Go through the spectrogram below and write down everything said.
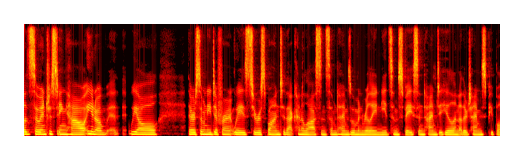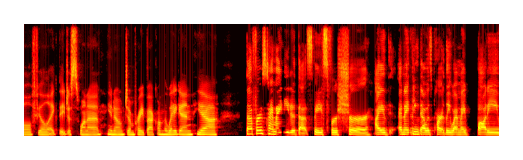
it's so interesting how you know we all there are so many different ways to respond to that kind of loss and sometimes women really need some space and time to heal and other times people feel like they just want to you know jump right back on the wagon. Yeah that first time I needed that space for sure. I and I think that was partly why my body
